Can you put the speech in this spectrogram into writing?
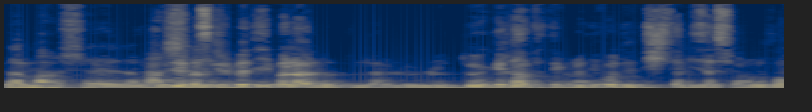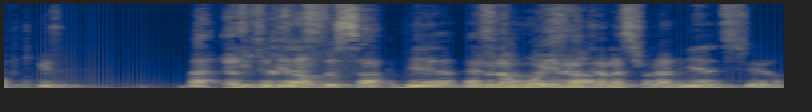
la marche, la. Parce que je me dis voilà le, le, le degré, en fait, le niveau de digitalisation de nos entreprises bah, reste bien reste, de ça, de la moyenne internationale. Bien sûr,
